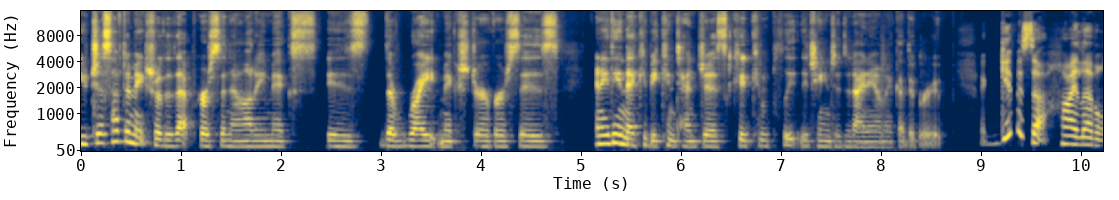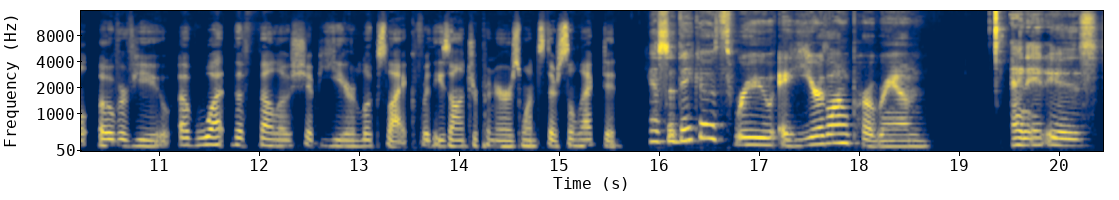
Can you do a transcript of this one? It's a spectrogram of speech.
you just have to make sure that that personality mix is the right mixture versus anything that could be contentious could completely change the dynamic of the group. Give us a high level overview of what the fellowship year looks like for these entrepreneurs once they're selected. Yeah, so they go through a year long program and it is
